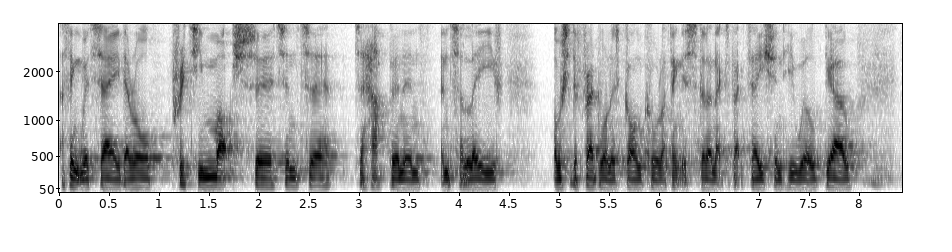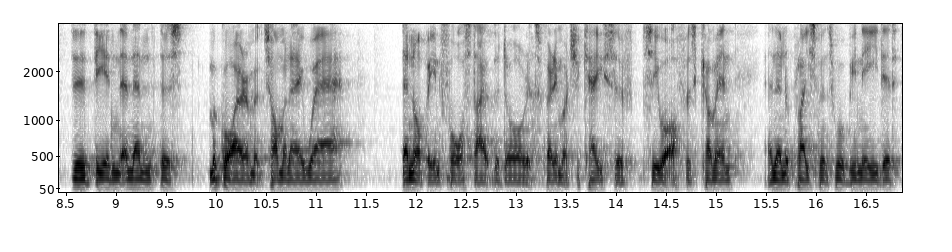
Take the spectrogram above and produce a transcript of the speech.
I think we'd say they're all pretty much certain to to happen and, and to leave. Obviously, the Fred one has gone cool. I think there's still an expectation he will go. The, the and then there's Maguire and McTominay where they're not being forced out the door. It's very much a case of see what offers come in, and then replacements will be needed.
